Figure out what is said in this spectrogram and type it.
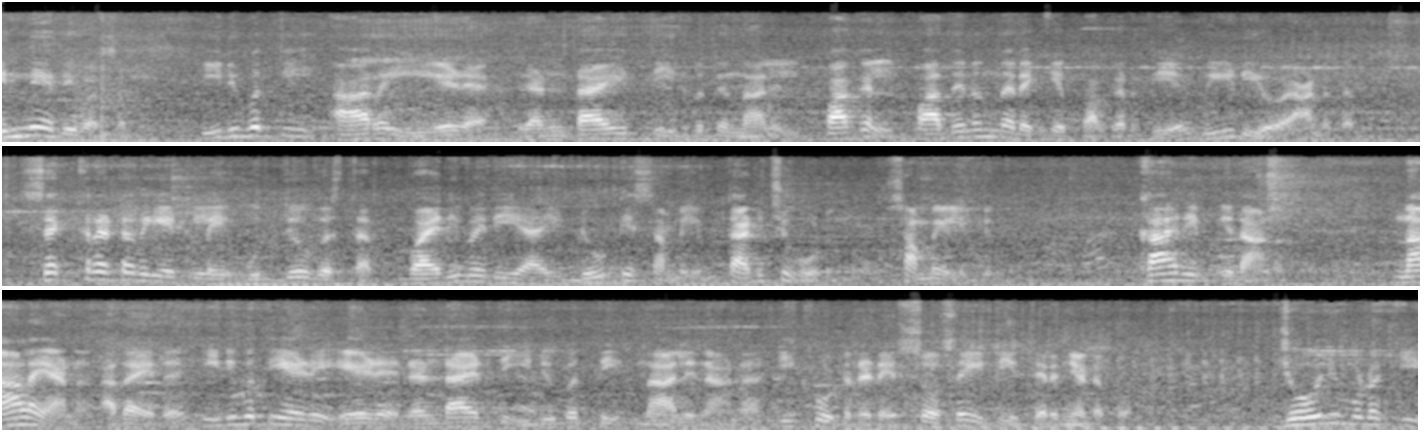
ഇന്നേ ദിവസം ഇരുപത്തി ആറ് ഏഴ് രണ്ടായിരത്തി ഇരുപത്തിനാലിൽ പകൽ പതിനൊന്നരയ്ക്ക് പകർത്തിയ വീഡിയോ ആണിത്. സെക്രട്ടേറിയറ്റിലെ ഉദ്യോഗസ്ഥർ വരിവരിയായി ഡ്യൂട്ടി സമയം തടിച്ചുകൂടുന്നു സമ്മേളിക്കുന്നു. കാര്യം ഇതാണ്. നാളെയാണ് അതായത് ഇരുപത്തിയേഴ് ഏഴ് രണ്ടായിരത്തി ഇരുപത്തി നാലിനാണ് ഇക്കൂട്ടരുടെ സൊസൈറ്റി തിരഞ്ഞെടുപ്പ്. ജോലി മുടക്കി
